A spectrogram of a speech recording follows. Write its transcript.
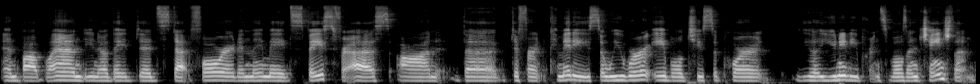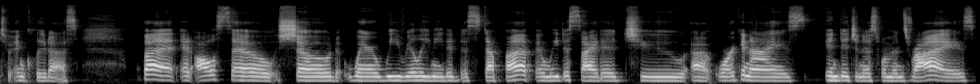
and Bob Bland, you know, they did step forward and they made space for us on the different committees. So we were able to support the unity principles and change them to include us. But it also showed where we really needed to step up, and we decided to uh, organize Indigenous Women's Rise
